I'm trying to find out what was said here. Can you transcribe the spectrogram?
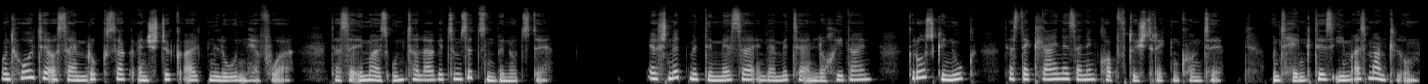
und holte aus seinem Rucksack ein Stück alten Lohn hervor, das er immer als Unterlage zum Sitzen benutzte. Er schnitt mit dem Messer in der Mitte ein Loch hinein, groß genug, dass der Kleine seinen Kopf durchstrecken konnte, und hängte es ihm als Mantel um.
